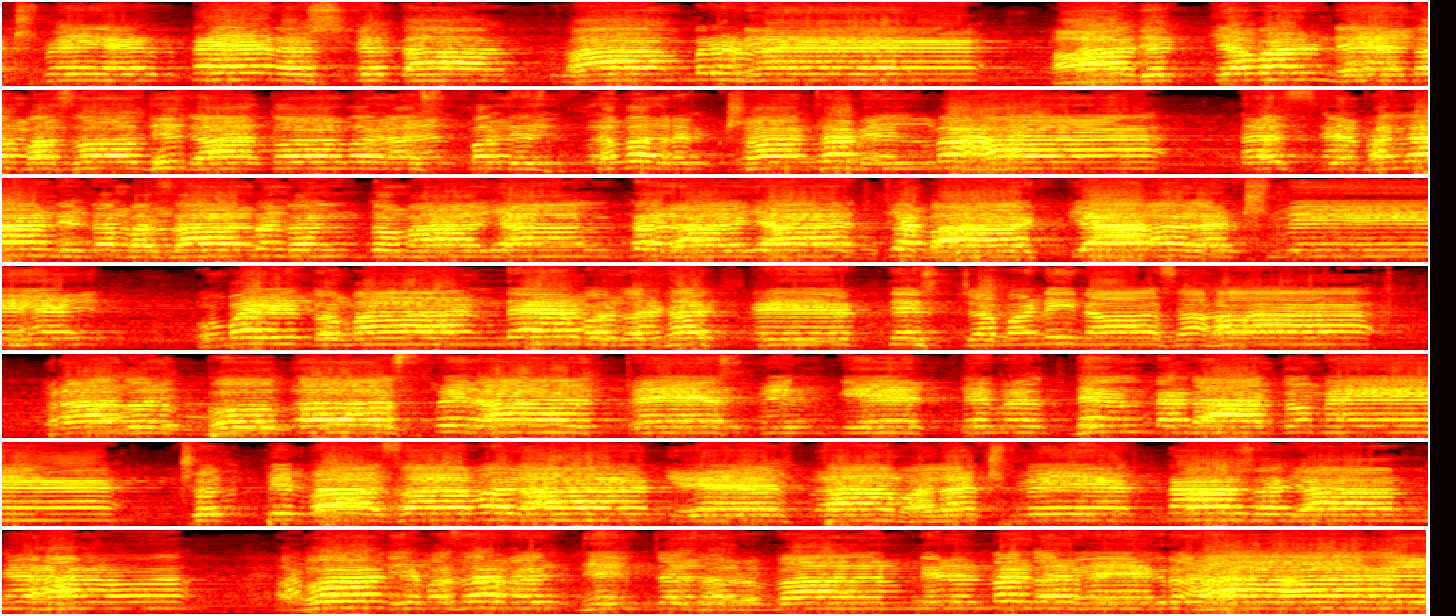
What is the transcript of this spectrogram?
प्रपद्ये लक्ष्मीर्ते नश्यतां त्वां वृणे आदित्यवर्णे तपसोऽधिजातो वनस्पतिस्तव बिल्वः तस्य फलानि तपसा तदन्तु मायान्तरायाश्च बाह्या लक्ष्मीः उपैतुमान् देवसखकीर्तिश्च मणिना सह प्रादुर्भूतोऽस्मि राष्ट्रेऽस्मिन् कीर्तिवृद्धिम् ददातु मे। अपलक्ष्मीयत्नाशयाम्यः अभोतिमसमध्यम् च सर्वान् निर्मदमे गृहाय।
